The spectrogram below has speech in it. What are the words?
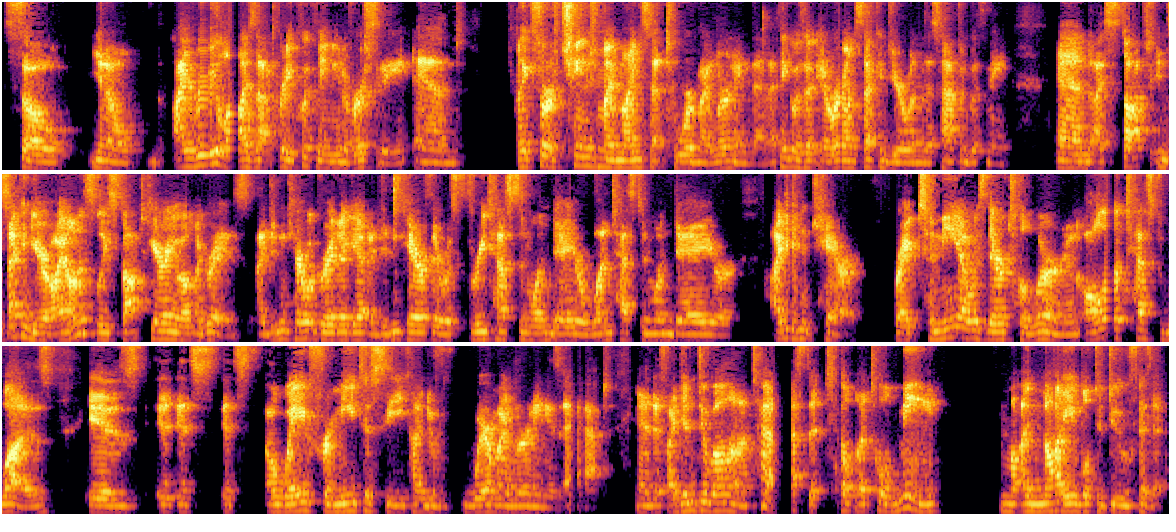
so you know, I realized that pretty quickly in university and like sort of changed my mindset toward my learning then. I think it was around second year when this happened with me. And I stopped in second year, I honestly stopped caring about my grades. I didn't care what grade I get. I didn't care if there was three tests in one day or one test in one day or I didn't care, right? To me, I was there to learn and all a test was is it, it's it's a way for me to see kind of where my learning is at And if I didn't do well on a test, that, told me I'm not able to do physics.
